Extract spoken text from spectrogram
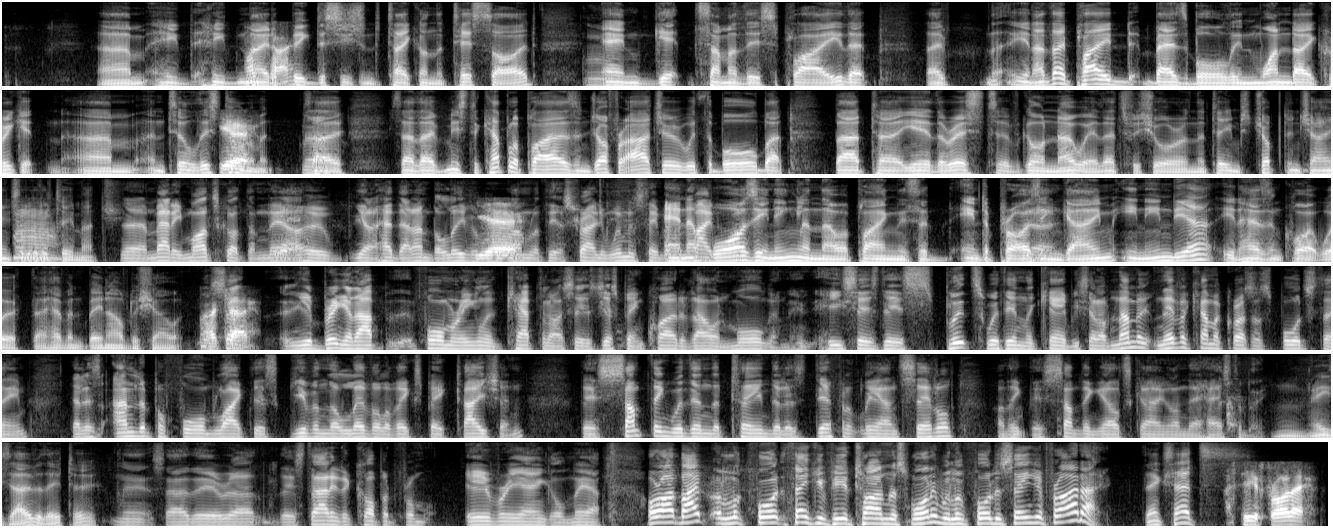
Um, he he made a big decision to take on the test side Mm. and get some of this play that they've, you know, they played baseball in one day cricket um, until this Yeah. tournament. So so they've missed a couple of players and Jofra Archer with the ball, but but uh, yeah, the rest have gone nowhere. That's for sure. And the team's chopped and changed a little Mm. too much. Yeah, Matty Mott's got them now, Yeah. who you know had that unbelievable Yeah. run with the Australian women's team, And it made- was in England they were playing this enterprising game. In India, it hasn't quite worked. They haven't been able to show it. Okay. so you bring it up. Former England captain, I see, has just been quoted. Eoin Morgan. He says there's splits within the camp. He said, "I've never never come across a sports team that has underperformed like this, given the level of expectation. There's something within the team that is definitely unsettled. I think there's something else going on. There has to be. Mm, he's over there too. Yeah, so they're uh, they're starting to cop it from every angle now. All right, mate. I look forward. Thank you for your time this morning. We look forward to seeing you Friday. Thanks, Sats. I'll see you Friday.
